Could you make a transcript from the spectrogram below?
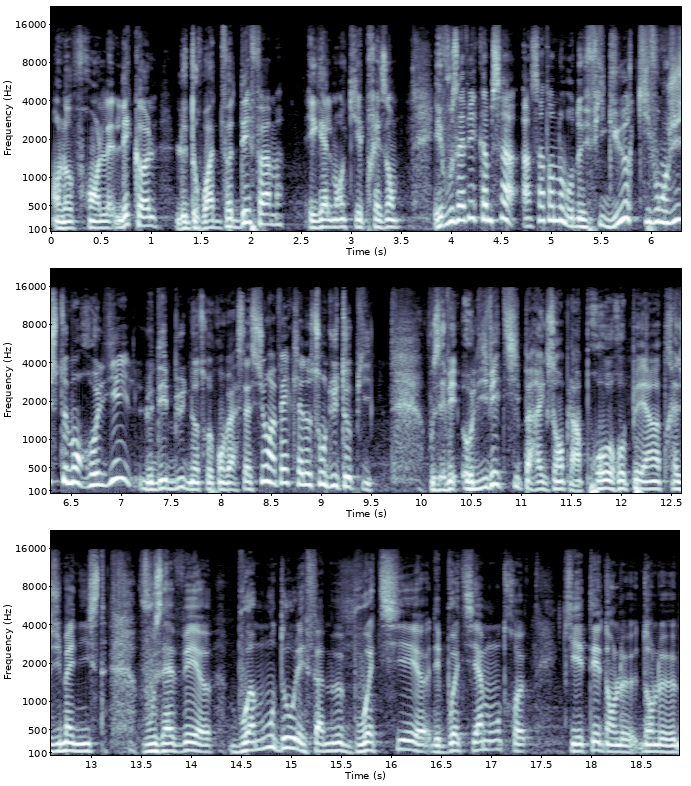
en offrant l'école, le droit de vote des femmes également qui est présent. Et vous avez comme ça un certain nombre de figures qui vont justement relier le début de notre conversation avec la notion d'utopie. Vous avez Olivetti, par exemple, un pro-européen très humaniste. Vous avez euh, Boismondo, les fameux boîtiers, euh, boîtiers à montres qui étaient dans le, dans le,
